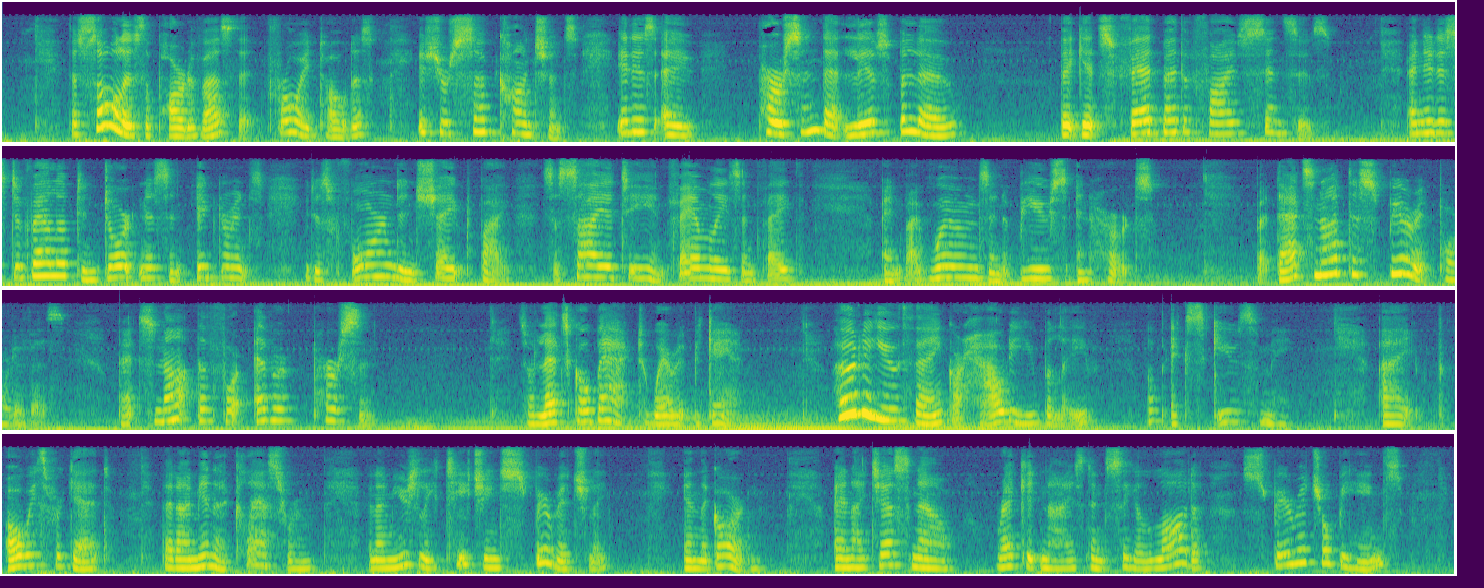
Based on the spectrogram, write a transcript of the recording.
The soul is the part of us that Freud told us, is your subconscious. It is a person that lives below, that gets fed by the five senses. And it is developed in darkness and ignorance. It is formed and shaped by society and families and faith, and by wounds and abuse and hurts. But that's not the spirit part of us. That's not the forever person. So let's go back to where it began. Who do you think or how do you believe? Oh, excuse me. I always forget that I'm in a classroom and I'm usually teaching spiritually in the garden. And I just now recognized and see a lot of spiritual beings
